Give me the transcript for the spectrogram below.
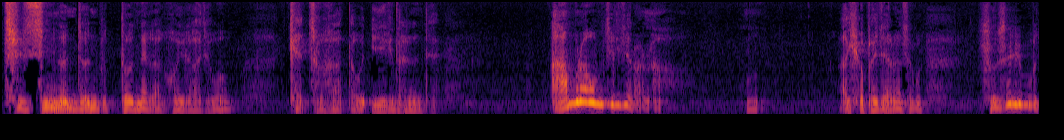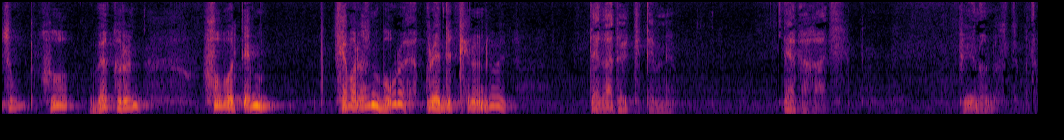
70년 전부터 내가 거기 가지고 개척하겠다고 이 얘기를 했는데 아무나 움직이질 않아. 응? 아, 협회장에서 뭐, 선생님, 뭐, 좀, 그, 왜 그런 후보 댐 개발해서 뭐래? 그랜드 캐년, 그, 때가 됐기 때문에 내가 가지. 것부터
